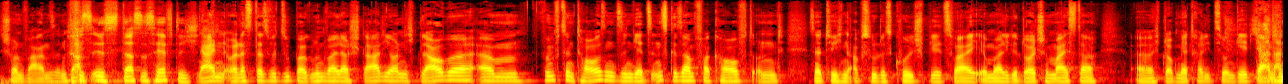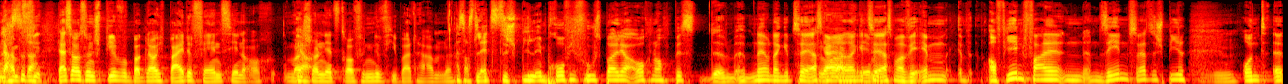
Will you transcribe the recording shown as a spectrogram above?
schon Wahnsinn. Das ist, das ist heftig. Nein, aber das, das wird super. Grünwalder Stadion. Ich glaube, ähm, 15.000 sind jetzt insgesamt verkauft und ist natürlich ein absolutes Kultspiel. Zwei ehemalige deutsche Meister. Äh, ich glaube, mehr Tradition geht Ja, gar nicht. Da- viel- das ist auch so ein Spiel, wo, glaube ich, beide Fanszenen auch mal Ja. schon jetzt drauf hingefiebert haben. Ne? Das ist das letzte Spiel im Profifußball ja auch noch bis, äh, ne, und dann gibt's ja erstmal, Ja, ja, dann gibt's ja erstmal WM. Auf jeden Fall ein, ein sehenswertes Spiel. Mhm. Und äh,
